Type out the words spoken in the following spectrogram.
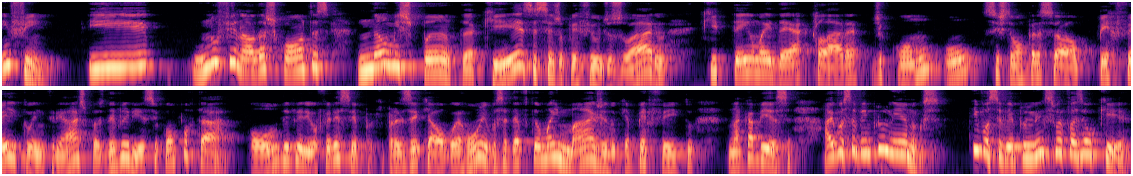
Enfim, e no final das contas, não me espanta que esse seja o perfil de usuário que tem uma ideia clara de como um sistema operacional perfeito, entre aspas, deveria se comportar ou deveria oferecer. Porque para dizer que algo é ruim, você deve ter uma imagem do que é perfeito na cabeça. Aí você vem para o Linux. E você vem para o Linux e vai fazer o quê?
